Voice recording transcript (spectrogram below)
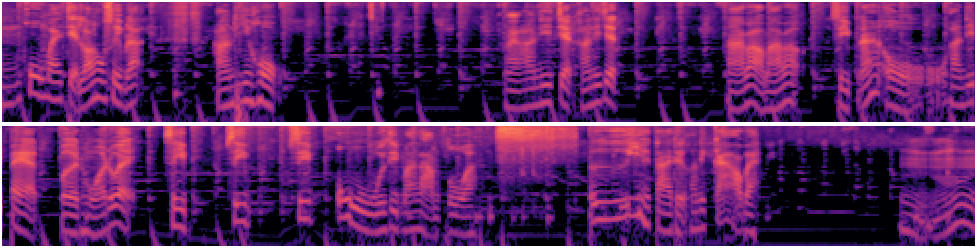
มพุ่งไปเจ็ดร้อยหกสิบล้วครั้งที่หกไปครั้งที่เจ็ดครั้งที่เจ็ดมาเปล่ามาเปล่าสิบนะ โอ้ครั้งที่แปดเปิดหัวด้วยสิบสิบสิบโอ้สิบมาสามตัว เอ้ยให้ตายเถอะครั้งที่เก้าไปอืม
